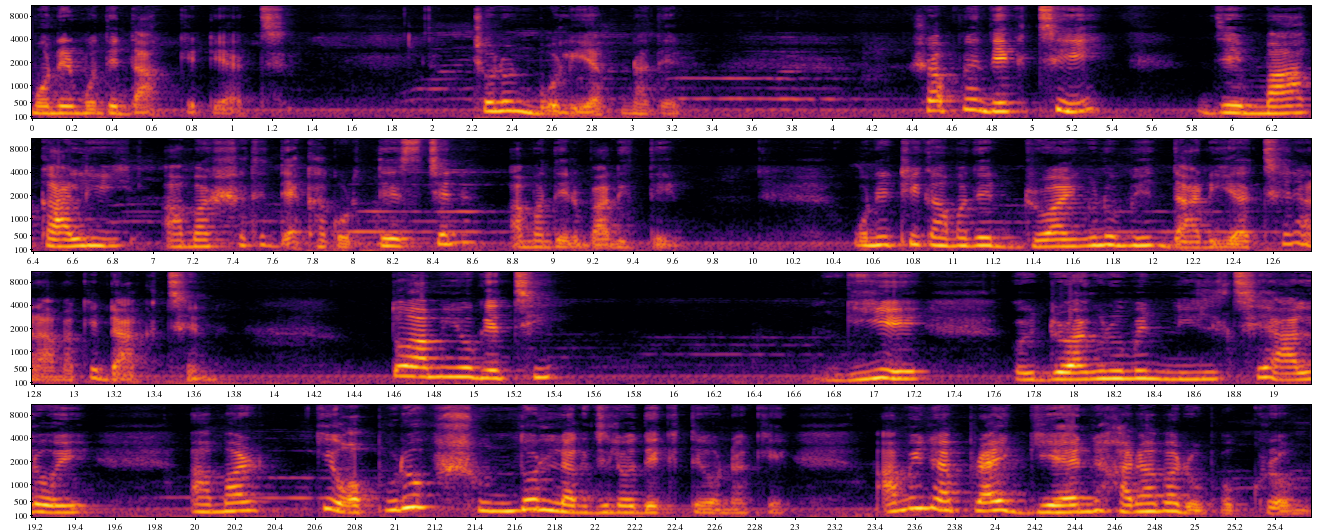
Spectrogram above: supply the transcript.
মনের মধ্যে দাগ কেটে আছে। চলুন বলি আপনাদের। স্বপ্নে দেখছি যে মা কালী আমার সাথে দেখা করতে এসছেন আমাদের বাড়িতে। উনি ঠিক আমাদের ড্রয়িং রুমে দাঁড়িয়ে আছেন আর আমাকে ডাকছেন। তো আমিও গেছি। গিয়ে ওই ড্রয়িং রুমের নীলছে আলোয় আমার কি অপরূপ সুন্দর লাগছিল দেখতে ওনাকে। আমি না প্রায় জ্ঞান হারাবার উপক্রম।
